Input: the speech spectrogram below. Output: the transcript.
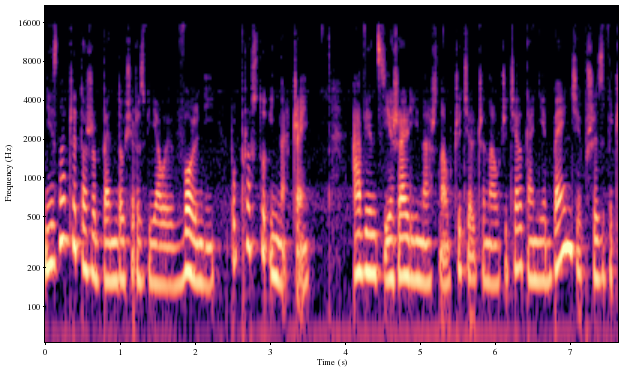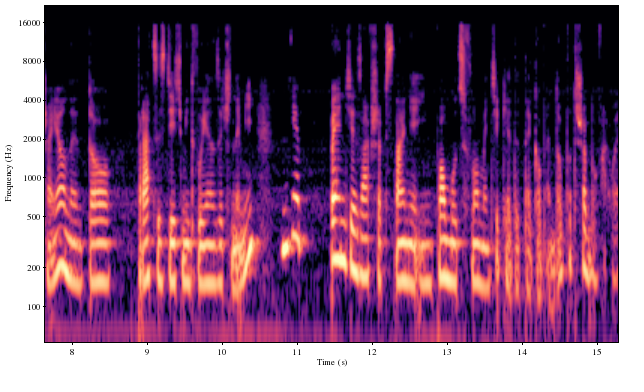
Nie znaczy to, że będą się rozwijały wolniej, po prostu inaczej. A więc, jeżeli nasz nauczyciel czy nauczycielka nie będzie przyzwyczajony do pracy z dziećmi dwujęzycznymi, nie będzie zawsze w stanie im pomóc w momencie, kiedy tego będą potrzebowały.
